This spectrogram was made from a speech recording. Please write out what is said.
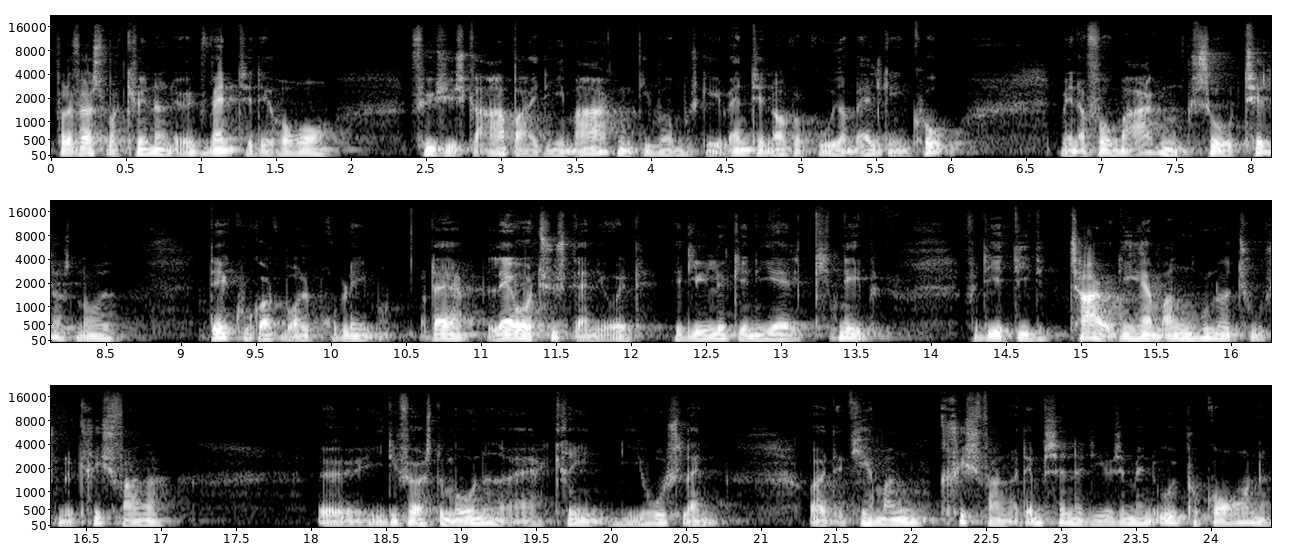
for det første var kvinderne jo ikke vant til det hårde fysiske arbejde i marken. De var måske vant til nok at gå ud og malke en ko, men at få marken så til og sådan noget, det kunne godt volde problemer. Og der laver Tyskland jo et, et lille genialt knep, fordi de tager jo de her mange hundredtusinde krigsfanger øh, i de første måneder af krigen i Rusland, og de her mange krigsfanger, dem sender de jo simpelthen ud på gårdene,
